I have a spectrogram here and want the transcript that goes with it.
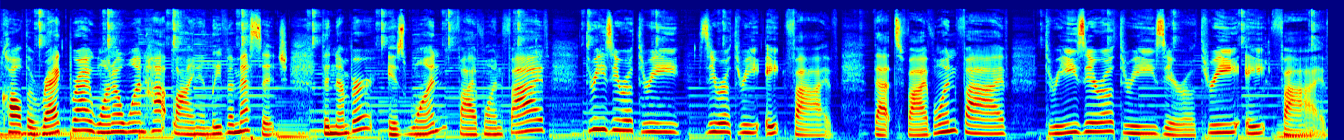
call the RAGBRAI 101 hotline and leave a message. The number is 1 515 303 0385. That's 515 303 0385.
